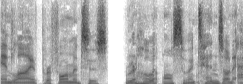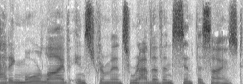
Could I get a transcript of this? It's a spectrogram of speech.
and live performances, Rahowa also intends on adding more live instruments rather than synthesized.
